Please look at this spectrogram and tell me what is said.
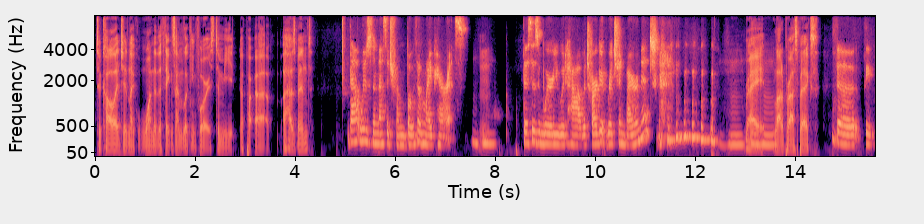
to college and like one of the things I'm looking for is to meet a uh, a husband. that was the message from both of my parents. Mhm. This is where you would have a target rich environment. Mhm. Right, Mhm. a lot of prospects. the the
